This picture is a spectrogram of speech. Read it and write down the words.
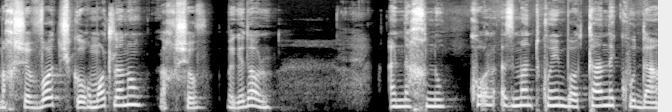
מחשבות שגורמות לנו לחשוב בגדול. אנחנו כל הזמן תקועים באותה נקודה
